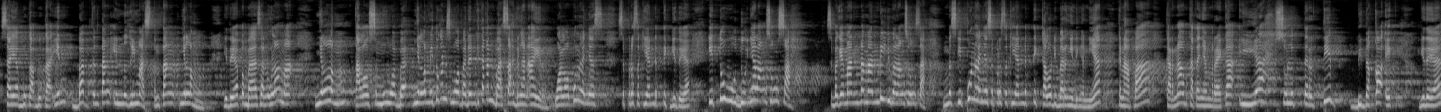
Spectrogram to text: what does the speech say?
saya buka-bukain bab tentang inrimas, tentang nyelam gitu ya, pembahasan ulama nyelam kalau semua nyelam itu kan semua badan kita kan basah dengan air walaupun hanya sepersekian detik gitu ya. Itu wudhunya langsung sah. Sebagaimana mandi juga langsung sah. Meskipun hanya sepersekian detik kalau dibarengi dengan niat kenapa? Karena katanya mereka iya sulut tertib bidakaik gitu ya.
